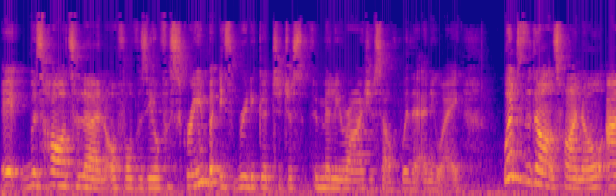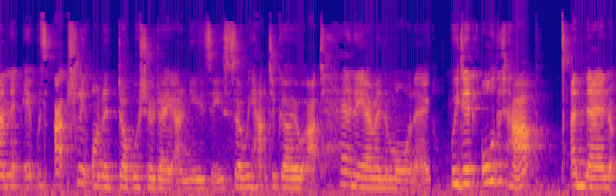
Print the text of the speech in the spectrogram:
it was hard to learn off obviously off a screen, but it's really good to just familiarise yourself with it anyway. Went to the dance final and it was actually on a double show day at Newsies, so we had to go at 10am in the morning. We did all the tap and then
